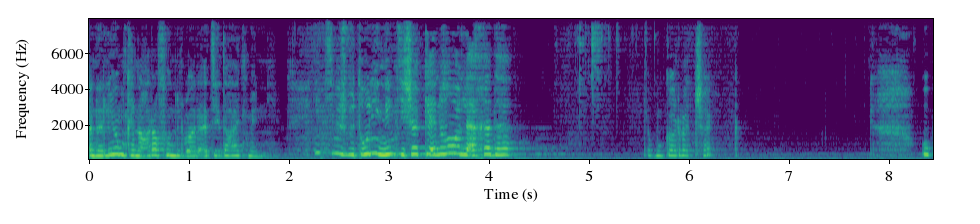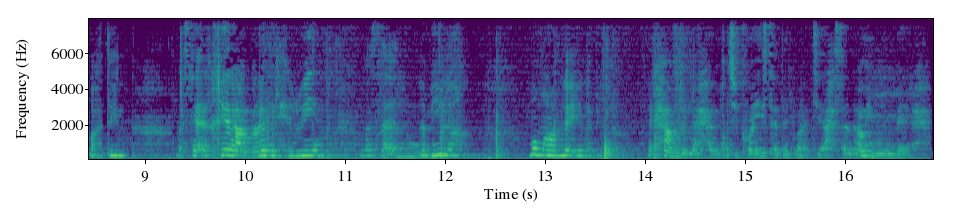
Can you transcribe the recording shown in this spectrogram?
أنا لا يمكن اعرفه إن الورقة دي ضاعت مني. أنت مش بتقولي إن أنت شاكه إن هو اللي أخدها؟ ده مجرد شك. وبعدين؟ مساء الخير على البنات الحلوين. مساء النور. نبيلة. ماما عاملة إيه يا نبيلة؟ الحمد لله حبيبتي كويسة دلوقتي أحسن قوي من امبارح.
